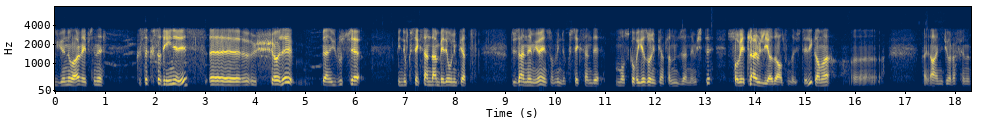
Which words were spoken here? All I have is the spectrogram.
yönü var. Hepsine kısa kısa değiniriz. Ee, şöyle yani Rusya 1980'den beri olimpiyat düzenlemiyor. En son 1980'de Moskova yaz olimpiyatlarını düzenlemişti. Sovyetler Birliği adı altında üstelik ama e, hani aynı coğrafyanın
